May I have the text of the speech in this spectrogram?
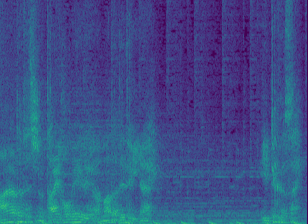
あなたたちの逮捕命令はまだ出ていない。言ってください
